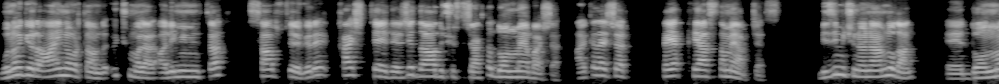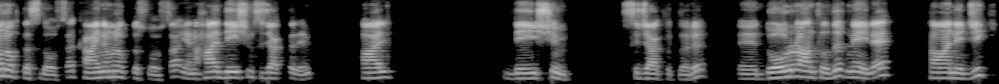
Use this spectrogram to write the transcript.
Buna göre aynı ortamda 3 molal alüminyum nitrat saf suya göre kaç T derece daha düşük sıcakta donmaya başlar? Arkadaşlar kıyaslama yapacağız. Bizim için önemli olan e, donma noktası da olsa, kaynama noktası olsa yani hal değişim sıcaklığı diyeyim. Hal değişim sıcaklıkları e, doğru orantılıdır. Neyle? Tanecik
